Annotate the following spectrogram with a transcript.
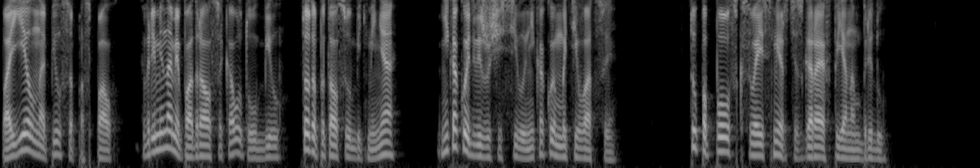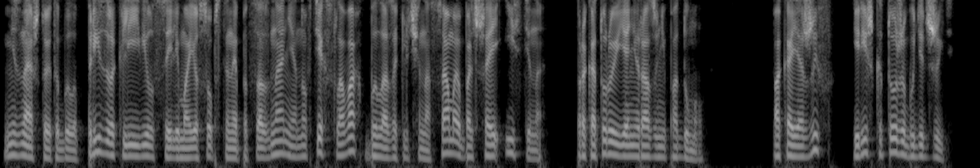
Поел, напился, поспал. Временами подрался, кого-то убил. Кто-то пытался убить меня. Никакой движущей силы, никакой мотивации. Тупо полз к своей смерти, сгорая в пьяном бреду. Не знаю, что это было, призрак ли явился или мое собственное подсознание, но в тех словах была заключена самая большая истина, про которую я ни разу не подумал. Пока я жив, Иришка тоже будет жить.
